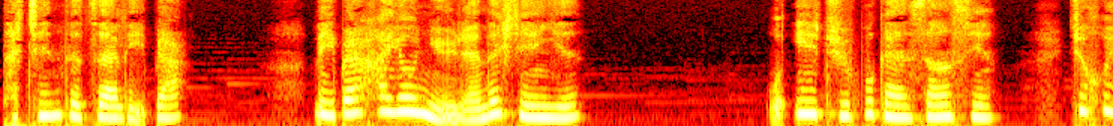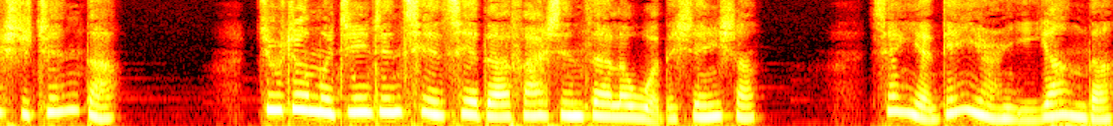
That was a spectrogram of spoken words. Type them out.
他真的在里边。里边还有女人的声音。我一直不敢相信这会是真的，就这么真真切切的发生在了我的身上，像演电影一样的。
